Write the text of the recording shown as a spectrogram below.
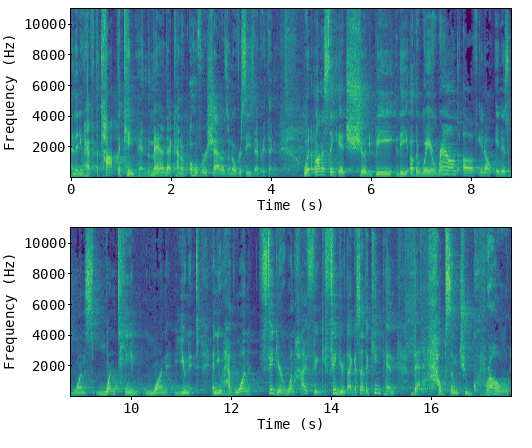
And then you have at the top the kingpin the man that kind of overshadows and oversees everything. When honestly it should be the other way around of, you know, it is one, one team, one unit, and you have one figure, one high fig figure, like I said, the kingpin, that helps them to grow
